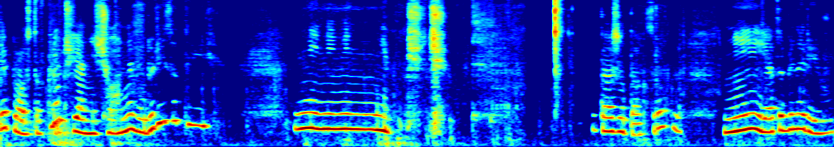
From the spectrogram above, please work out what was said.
Я просто включу, я нічого не буду різати. Ні-ні-ні-ні. Даже так зроблю. Ні, я тобі не ріжу.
